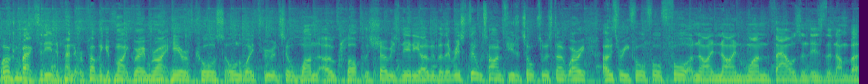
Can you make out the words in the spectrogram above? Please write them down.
Welcome back to the Independent Republic of Mike Graham, right here, of course, all the way through until one o'clock. The show is nearly over, but there is still time for you to talk to us. Don't worry. 0344 499 1000 is the number.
